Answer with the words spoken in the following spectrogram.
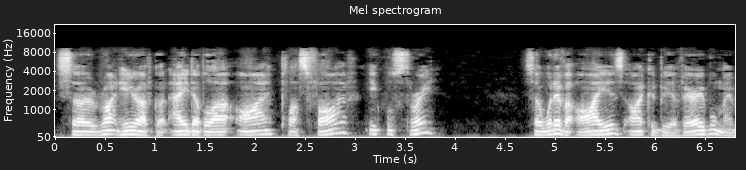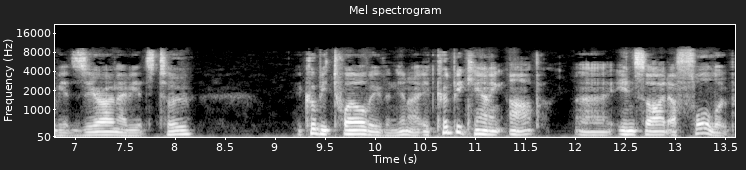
So right here I've got a ARRI plus 5 equals 3. So whatever i is, i could be a variable, maybe it's 0, maybe it's 2. It could be 12 even, you know. It could be counting up uh, inside a for loop.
